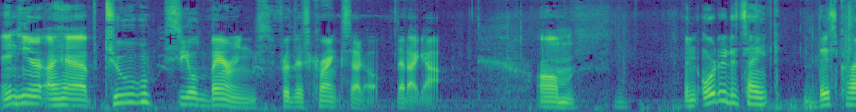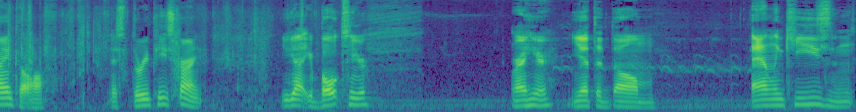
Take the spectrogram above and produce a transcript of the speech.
in here I have two sealed bearings for this crank setup that I got. Um, in order to take this crank off, this three-piece crank, you got your bolts here right here. You have to um, Allen keys and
